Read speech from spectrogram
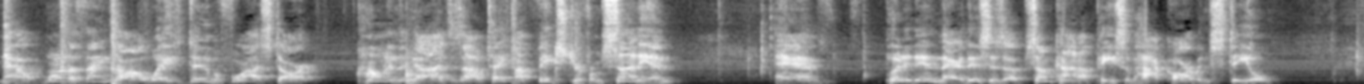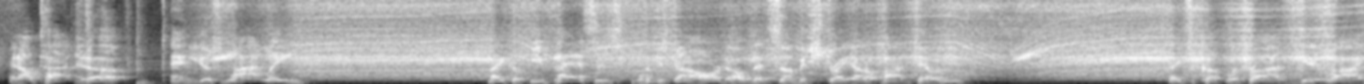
Now, one of the things I always do before I start honing the guides is I'll take my fixture from Sunnen and put it in there. This is a some kind of piece of high carbon steel. And I'll tighten it up and you just lightly make a few passes. Well, it's kind of hard to hold that summit straight, I don't mind telling you. Takes a couple of tries to get it right.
